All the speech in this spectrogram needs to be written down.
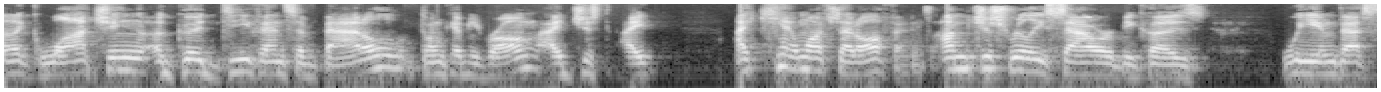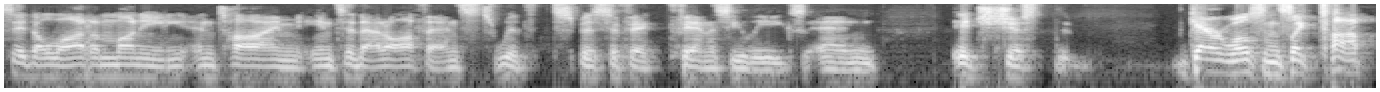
like watching a good defensive battle. Don't get me wrong. I just I I can't watch that offense. I'm just really sour because we invested a lot of money and time into that offense with specific fantasy leagues and it's just Garrett Wilson's like top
